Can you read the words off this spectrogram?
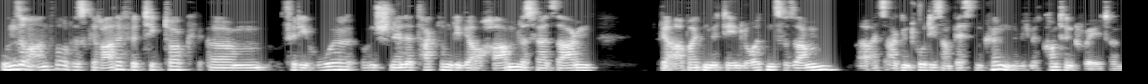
Unsere Antwort ist gerade für TikTok, ähm, für die hohe und schnelle Taktung, die wir auch haben, dass wir halt sagen, wir arbeiten mit den Leuten zusammen als Agentur, die es am besten können, nämlich mit Content Creators,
